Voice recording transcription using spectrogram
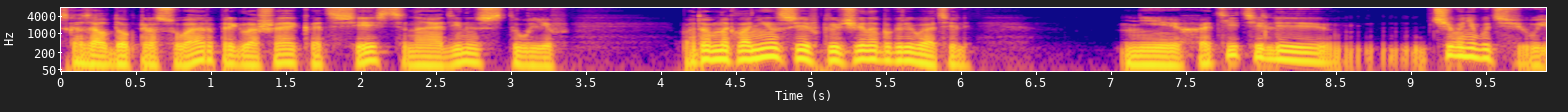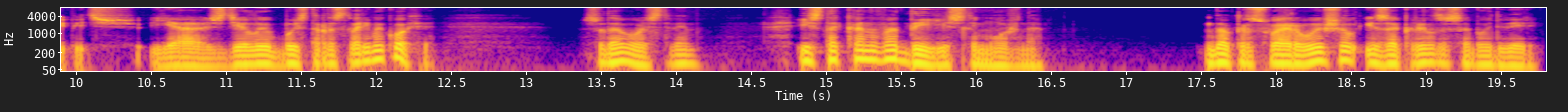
сказал доктор Суэр, приглашая Кэт сесть на один из стульев. Потом наклонился и включил обогреватель. «Не хотите ли чего-нибудь выпить? Я сделаю быстро растворимый кофе». «С удовольствием» и стакан воды, если можно. Доктор Суайер вышел и закрыл за собой дверь.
